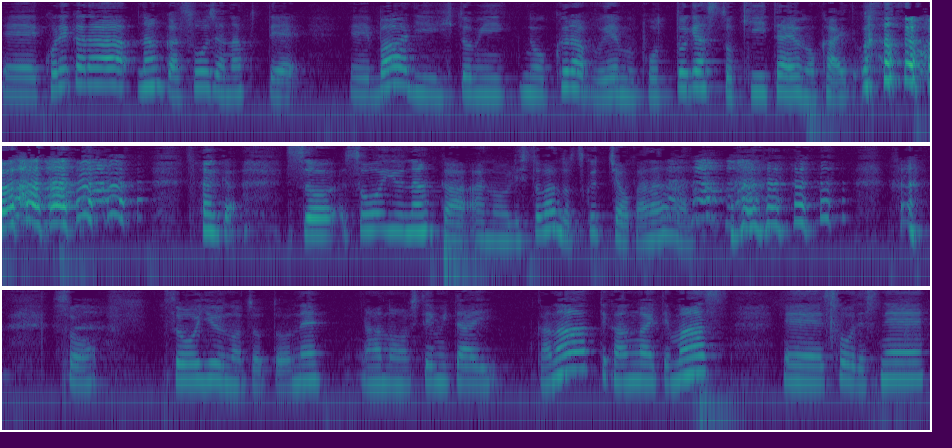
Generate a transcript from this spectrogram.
えこれからなんかそうじゃなくてえー、バーディー瞳のクラブ M ポッドキャスト聞いたよの回と。か なんかそうそういうなんかあのリストバンド作っちゃおうかな。な そう。そういうのちょっとねあのしてみたいかなって考えてます、えー、そうですね。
